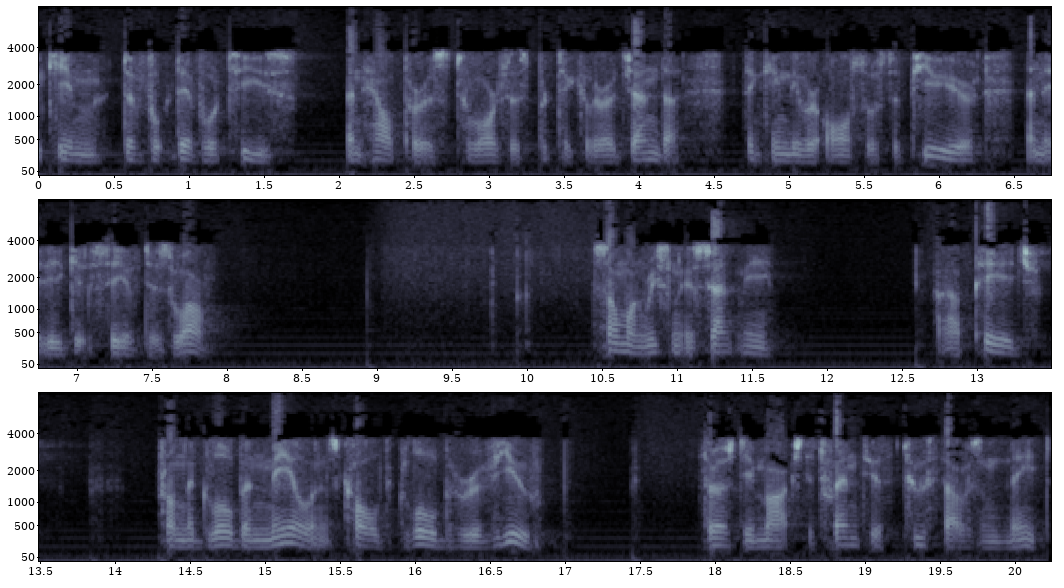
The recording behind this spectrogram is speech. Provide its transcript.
became devo- devotees and helpers towards this particular agenda, thinking they were also superior and that they'd get saved as well. Someone recently sent me a page from the Globe and Mail, and it's called Globe Review, Thursday, March the 20th, 2008.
